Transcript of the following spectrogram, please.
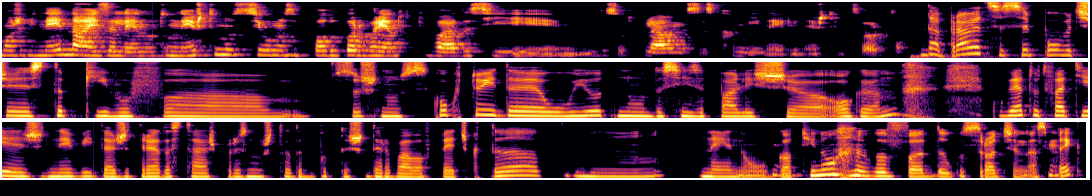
може би не е най-зеленото нещо, но сигурно е по-добър вариант от това да си да се отопляваме с камина или нещо от сорта. Да, правят се все повече стъпки в а, всъщност, колкото и да е уютно да си запалиш а, огън, когато това ти е ежедневие, даже трябва да ставаш през нощта да буташ дърва в печката, м- не е много готино в дългосрочен аспект.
